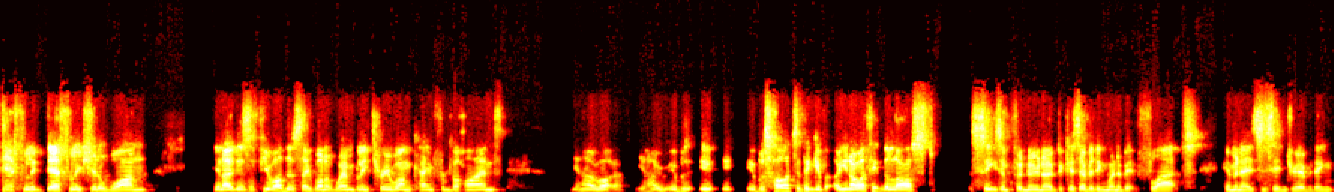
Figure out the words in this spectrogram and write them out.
definitely definitely should have won. You know, there's a few others. They won at Wembley, three one, came from behind. You know, you know, it was it, it, it was hard to think of. You know, I think the last season for Nuno because everything went a bit flat. Jimenez's injury, everything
